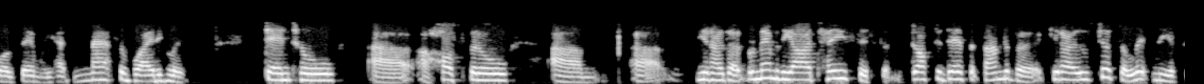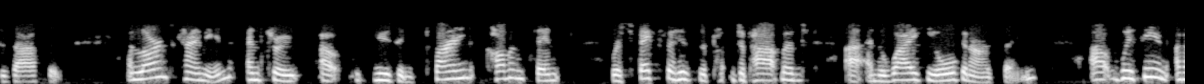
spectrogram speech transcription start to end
was then. We had massive waiting lists, dental, uh, a hospital, um, uh, you know, the, remember the IT systems, Dr. Death at Bundaberg. You know, it was just a litany of disasters. And Lawrence came in and through uh, using plain common sense, respect for his de- department, uh, and the way he organised things, uh, within a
